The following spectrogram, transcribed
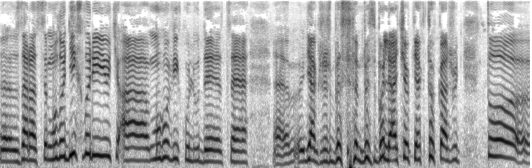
е, зараз молоді хворіють, а мого віку люди це е, як же ж без, без болячок, як то кажуть, то е,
